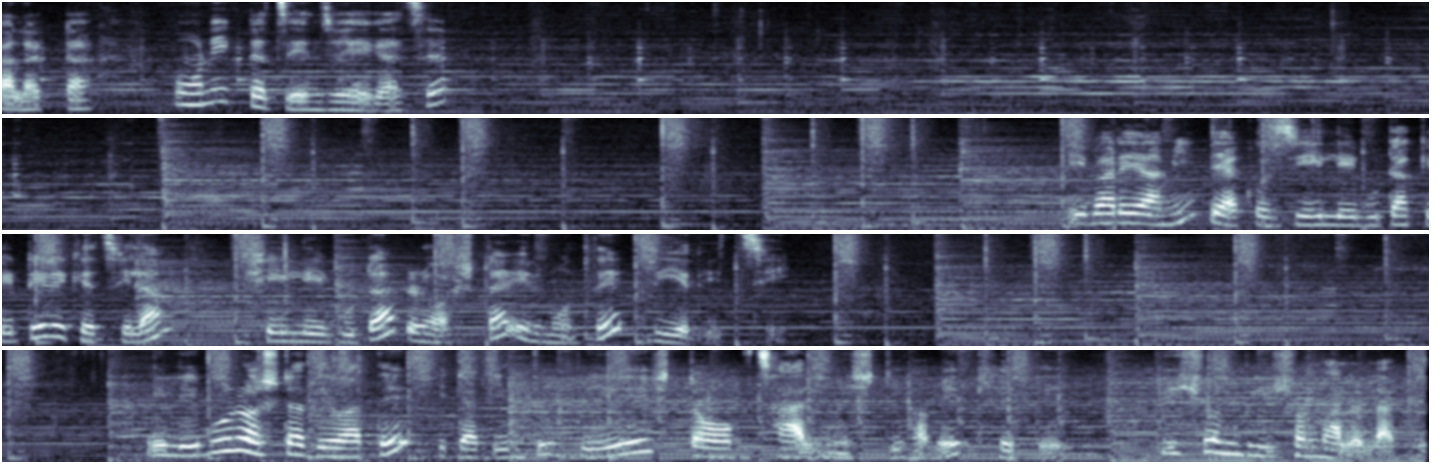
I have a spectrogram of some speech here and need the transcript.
কালারটা অনেকটা চেঞ্জ হয়ে গেছে। এবারে আমি, দেখো যে লেবুটা কেটে রেখেছিলাম সেই লেবুটা রসটা এর মধ্যে দিয়ে দিচ্ছি। এই লেবুর রসটা দেওয়াতে এটা কিন্তু বেশ টক, ঝাল, মিষ্টি হবে খেতে। ভীষণ ভীষণ ভালো লাগবে।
